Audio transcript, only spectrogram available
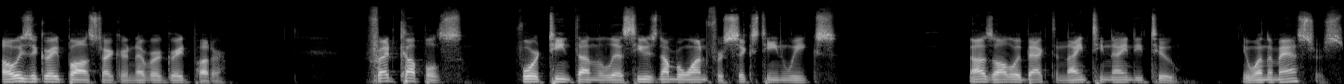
Always a great ball striker, never a great putter. Fred Couples, 14th on the list. He was number one for 16 weeks. That was all the way back to 1992. He won the Masters.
